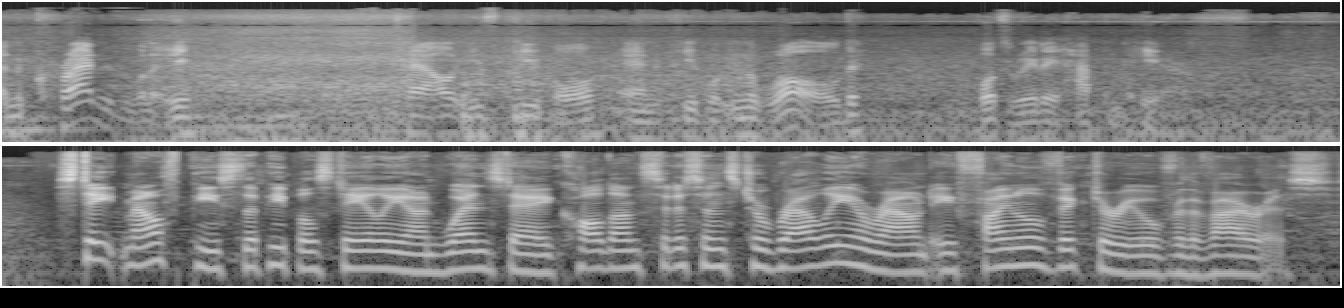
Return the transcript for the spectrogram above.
and credibly tell its people and people in the world what really happened here. State mouthpiece The People's Daily on Wednesday called on citizens to rally around a final victory over the virus.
